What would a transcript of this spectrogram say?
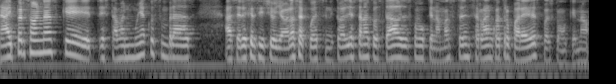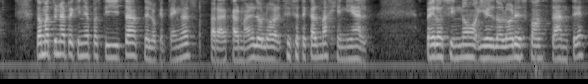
hay personas que estaban muy acostumbradas hacer ejercicio y ahora se acuestan y todavía están acostados, es como que nada más estar encerrado en cuatro paredes, pues como que no. Tómate una pequeña pastillita de lo que tengas para calmar el dolor. Si se te calma, genial. Pero si no y el dolor es constante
